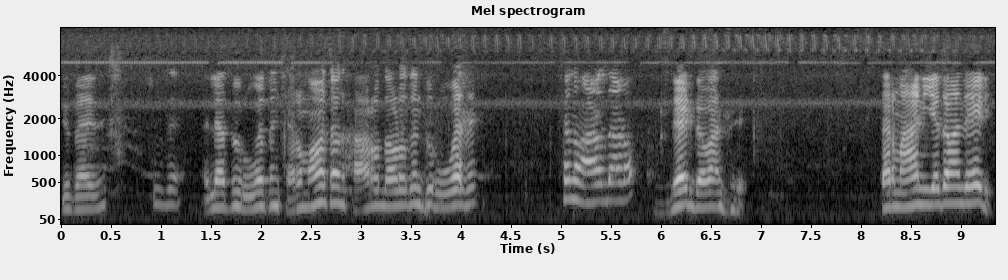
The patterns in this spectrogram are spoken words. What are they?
શું થાય છે? શું છે? એટલે આ તું રૂવે તને શરમ આવે છે? હારો દાડો છે તું રૂવે છે? શેનો હારો દાડો? ઝેડ દવાન છે. તાર મહાન એ દવાન છે હેડી.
